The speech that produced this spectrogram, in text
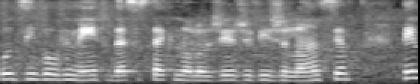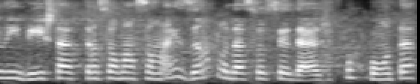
o desenvolvimento dessas tecnologias de vigilância, tendo em vista a transformação mais ampla da sociedade por conta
